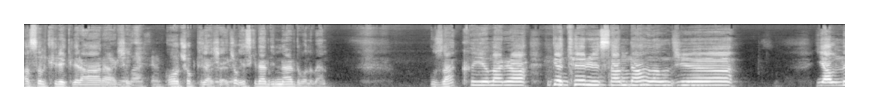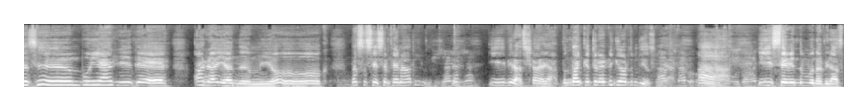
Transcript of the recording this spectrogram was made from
Asıl kürekleri ağır ağır çek. O çok güzel. şey. Çok eskiden dinlerdim onu ben. Uzak kıyılara götür sandalcı. Yalnızım bu yerde arayanım yok. Nasıl sesin fena değil mi? Güzel güzel. İyi biraz şaya. Bundan kötülerini gördüm diyorsun Tabii, ya. tabii. Oo, Ha, daha iyi çok- sevindim buna biraz.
